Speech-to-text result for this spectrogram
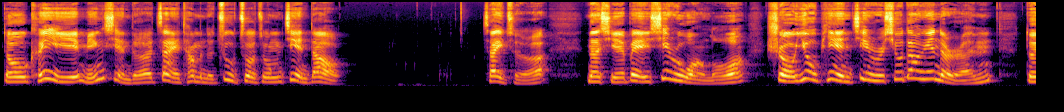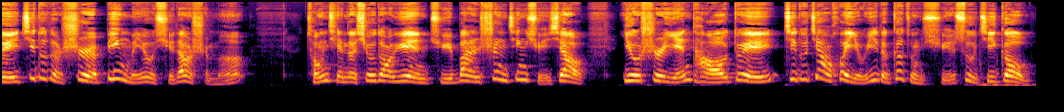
都可以明显的在他们的著作中见到。再者，那些被陷入网罗、受诱骗进入修道院的人，对基督的事并没有学到什么。从前的修道院举办圣经学校，又是研讨对基督教会有益的各种学术机构，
